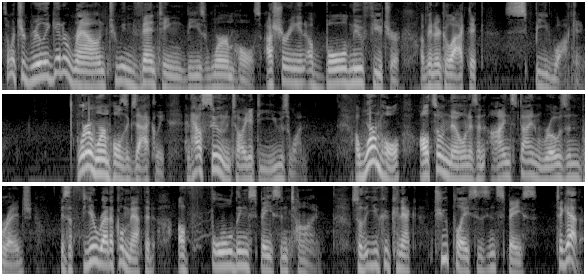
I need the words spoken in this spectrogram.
Someone should really get around to inventing these wormholes, ushering in a bold new future of intergalactic speed walking. What are wormholes exactly, and how soon until I get to use one? A wormhole, also known as an Einstein Rosen bridge, is a theoretical method of folding space and time so that you could connect two places in space together.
